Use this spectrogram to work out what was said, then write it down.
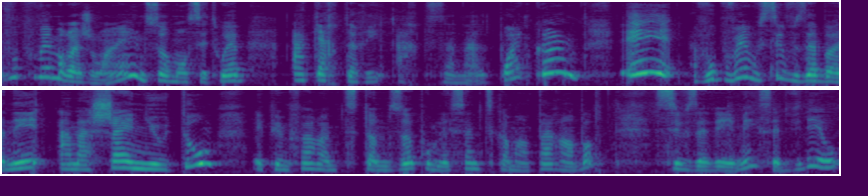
vous pouvez me rejoindre sur mon site web à carterieartisanale.com et vous pouvez aussi vous abonner à ma chaîne YouTube et puis me faire un petit thumbs up ou me laisser un petit commentaire en bas si vous avez aimé cette vidéo.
